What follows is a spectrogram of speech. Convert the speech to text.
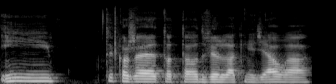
i tylko, że to, to od wielu lat nie działa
